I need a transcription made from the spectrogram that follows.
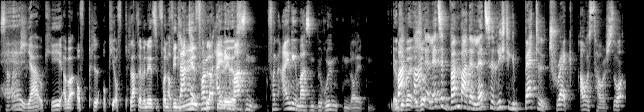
Savage. ja, okay, aber auf, Pla okay, auf Platte, wenn du jetzt von Auf Platte von Vinylplatten redest. einigermaßen, von einigermaßen berühmten Leuten. Ja, okay, wann, war also- der letzte, wann war der letzte richtige Battle-Track-Austausch? So,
